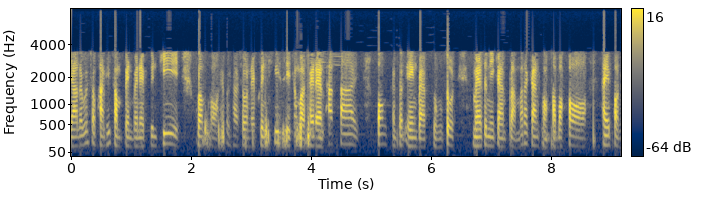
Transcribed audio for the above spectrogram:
ยาและเวชภัณฑ์ที่จำเป็นไปในพื้นที่พร้อมขอให้ประชาชนในพื้นที่สี่จังหวัดชายแดนภาคใต้ป้องกันตนเองแบบสูงสุด แม้จะมีการปรับมาตรการของสบคให้ผ่อน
